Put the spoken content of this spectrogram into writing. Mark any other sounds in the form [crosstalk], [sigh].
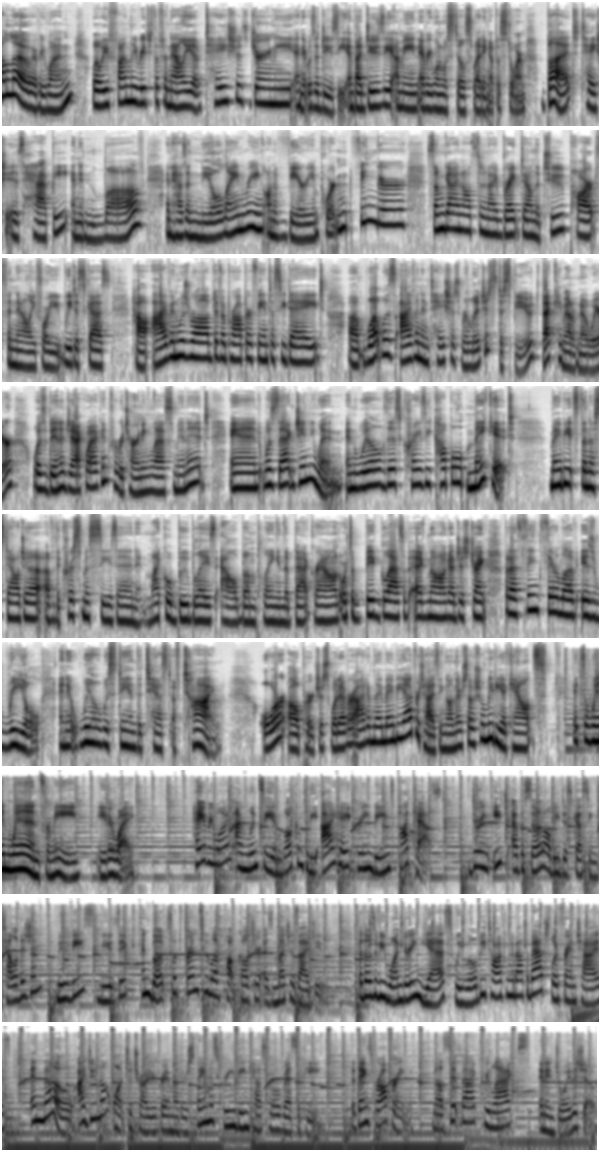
Hello, everyone. Well, we've finally reached the finale of Tayshia's journey, and it was a doozy. And by doozy, I mean everyone was still sweating up a storm. But Tayshia is happy and in love and has a Neil Lane ring on a very important finger. Some guy in Austin and I break down the two part finale for you. We discuss how Ivan was robbed of a proper fantasy date. Uh, what was Ivan and Tayshia's religious dispute? That came out of nowhere. Was Ben a jackwagon for returning last minute? And was Zach genuine? And will this crazy couple make it? Maybe it's the nostalgia of the Christmas season and Michael Bublé's album playing in the background, or it's a big glass of eggnog I just drank, but I think their love is real and it will withstand the test of time or I'll purchase whatever item they may be advertising on their social media accounts. It's a win win for me, either way. Hey everyone, I'm Lindsay, and welcome to the I Hate Green Beans podcast. During each episode, I'll be discussing television, movies, music, and books with friends who love pop culture as much as I do. For those of you wondering, yes, we will be talking about the Bachelor franchise. And no, I do not want to try your grandmother's famous green bean casserole recipe. But thanks for offering. Now sit back, relax, and enjoy the show.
